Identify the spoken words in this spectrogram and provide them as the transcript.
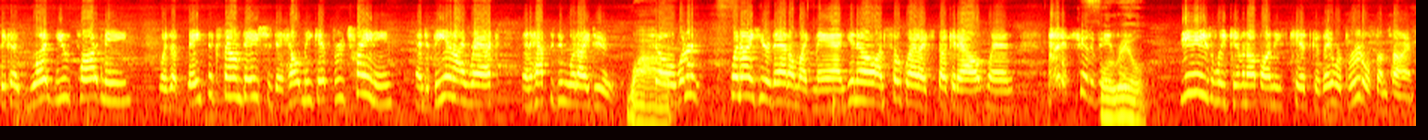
because what you taught me was a basic foundation to help me get through training and to be in Iraq and have to do what I do." wow So when I when I hear that, I'm like, man, you know, I'm so glad I stuck it out when I should have been for easily, real easily given up on these kids because they were brutal sometimes.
